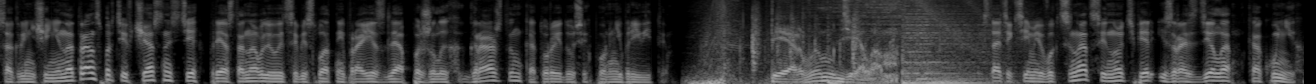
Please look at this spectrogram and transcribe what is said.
вводятся ограничения на транспорте. В частности, приостанавливается бесплатный проезд для пожилых граждан, которые до сих пор не привиты. Первым делом. Кстати, к теме вакцинации, но теперь из раздела «Как у них».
